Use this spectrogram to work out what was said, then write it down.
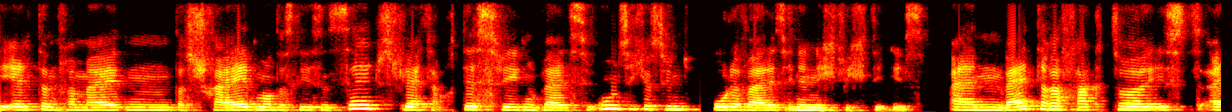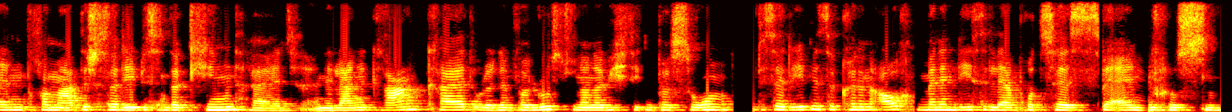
Die Eltern vermeiden das Schreiben und das Lesen selbst, vielleicht auch deswegen, weil sie unsicher sind oder weil es ihnen nicht wichtig ist. Ein weiterer Faktor ist ein traumatisches Erlebnis in der Kindheit, eine lange Krankheit oder den Verlust von einer wichtigen Person. Diese Erlebnisse können auch meinen Leselernprozess beeinflussen.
